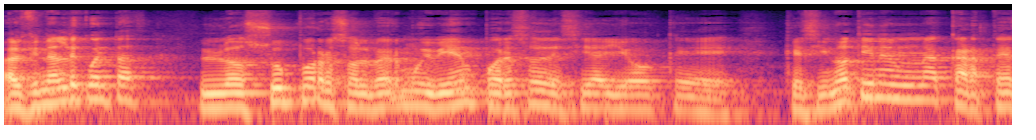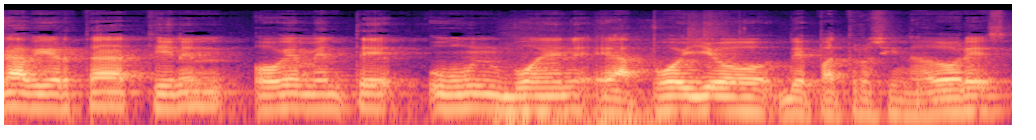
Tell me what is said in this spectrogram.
al final de cuentas, lo supo resolver muy bien. Por eso decía yo que, que si no tienen una cartera abierta, tienen obviamente un buen eh, apoyo de patrocinadores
